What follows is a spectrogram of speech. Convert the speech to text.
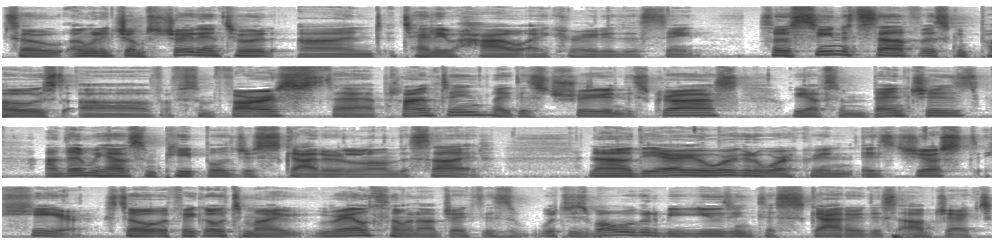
So I'm going to jump straight into it and tell you how I created this scene. So the scene itself is composed of, some forest uh, planting like this tree and this grass. We have some benches and then we have some people just scattered along the side. Now the area we're going to work in is just here. So if I go to my rail clone object, is which is what we're going to be using to scatter this object.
